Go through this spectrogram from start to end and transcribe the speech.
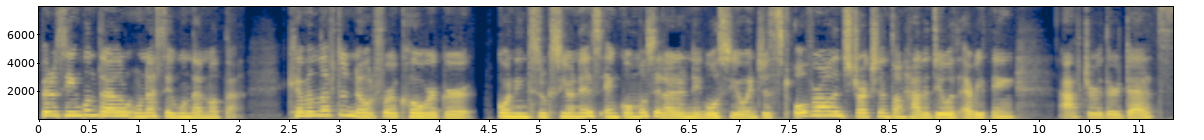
Pero sí encontraron una segunda nota. Kevin left a note for a coworker con instrucciones en cómo cerrar el negocio and just overall instructions on how to deal with everything after their deaths.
